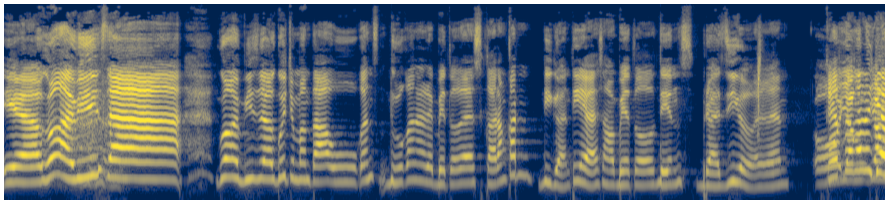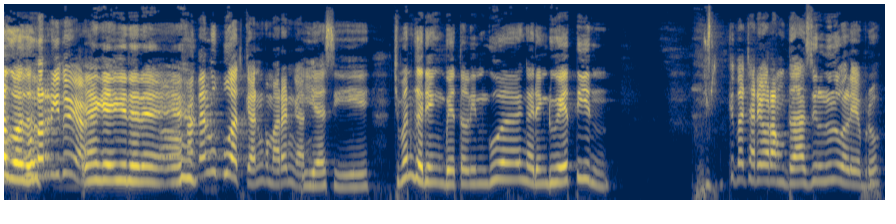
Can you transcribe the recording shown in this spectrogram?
Ya, gue nggak bisa. Gue nggak bisa. Gue cuma tahu kan dulu kan ada battle dance. Sekarang kan diganti ya sama battle dance Brazil ya kan. Oh, Ternyata yang, kan yang jago tuh. itu ya? Yang kayak gini deh. Oh, katanya lu buat kan kemarin kan? Iya sih. Cuman gak ada yang battlein gue, gak ada yang duetin. Kita cari orang Brazil dulu kali ya, Bro.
